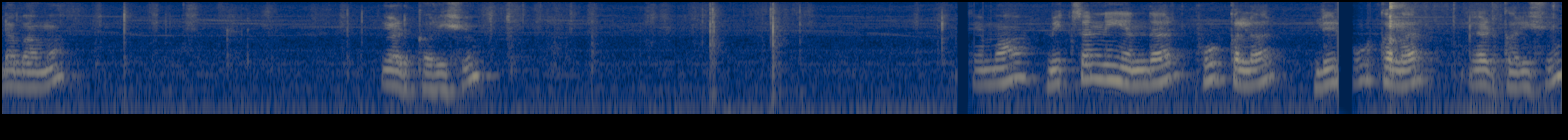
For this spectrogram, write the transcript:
ડબ્બામાં એડ કરીશું. તેમાં મિક્સરની અંદર ફૂડ કલર લીલ ફૂડ કલર એડ કરીશું.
